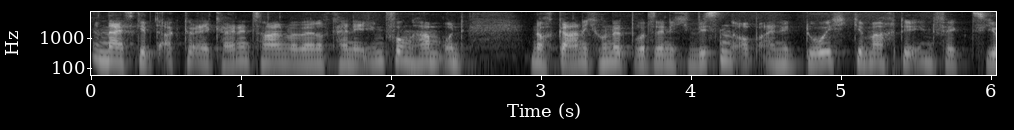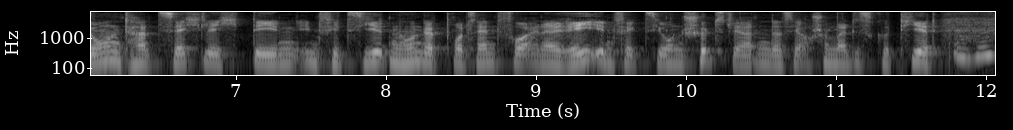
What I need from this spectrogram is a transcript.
Nein, es gibt aktuell keine Zahlen, weil wir noch keine Impfung haben und noch gar nicht hundertprozentig wissen, ob eine durchgemachte Infektion tatsächlich den Infizierten hundertprozentig vor einer Reinfektion schützt. Wir hatten das ja auch schon mal diskutiert. Mhm.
